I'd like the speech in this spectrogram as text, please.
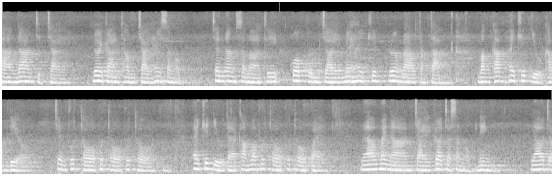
ทางด้านจิตใจ ด้วยการทำใจให้สงบ เช่นนั่งสมาธิควบคุมใจไม่ให้คิดเรื่องราวต่างๆ บังคับให้คิดอยู่คำเดียว เช่นพุทโธ พุทโธ พุทโธ ให้คิดอยู่แต่คำว่าพุทโธ พุทโธไป แล้วไม่นานใจก็จะสงบนิ่ง แล้วจะ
